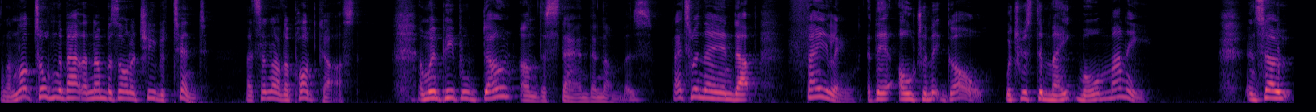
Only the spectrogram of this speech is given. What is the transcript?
And I'm not talking about the numbers on a tube of tint, that's another podcast. And when people don't understand the numbers, that's when they end up failing at their ultimate goal, which was to make more money. And so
